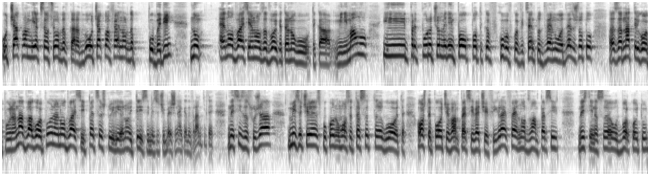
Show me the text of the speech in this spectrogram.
Очаквам и Екселсиор да вкарат гол. Очаквам Фенор да победи, но 1.21 за двойката е много така минимално и предпоръчвам един по-такъв хубав коефициент от 2.02, защото за над 3 гола и половина, над 2 гола и половина, 1.25 също или 1.30 мисля, че беше някъде в рамките, не си заслужава. Мисля, че спокойно може да се търсят головете. Още повече Ван Перси вече е в игра и Фейнорд с Ван Перси наистина са отбор, който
